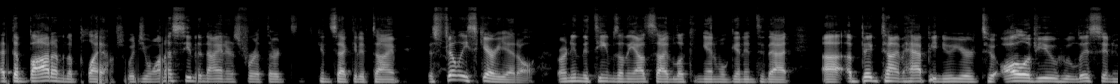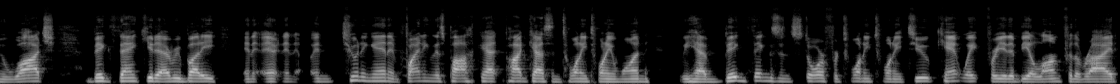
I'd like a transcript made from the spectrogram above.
at the bottom of the playoffs? Would you want to see the Niners for a third consecutive time? Is Philly scary at all? Or the teams on the outside looking in? We'll get into that. Uh, a big time happy new year to all of you who listen, who watch. Big thank you to everybody and, and, and tuning in and finding this podcast, podcast in 2021. We have big things in store for 2022. Can't wait for you to be along for the ride.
